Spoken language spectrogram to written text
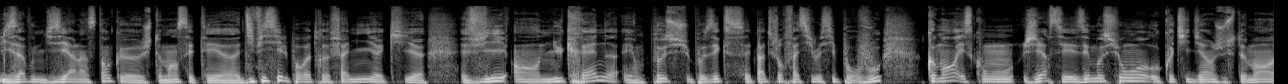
Lisa, vous me disiez à l'instant que justement c'était euh, difficile pour votre famille euh, qui euh, vit en Ukraine et on peut supposer que c'est pas toujours facile aussi pour vous. Comment est-ce qu'on gère ces émotions au quotidien justement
